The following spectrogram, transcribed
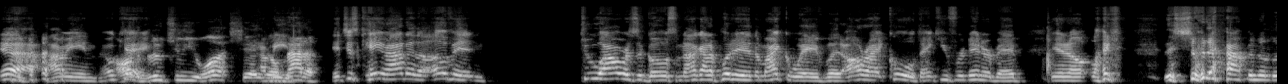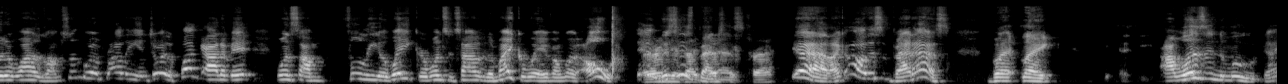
yeah. I mean, okay. All the BlueChew you want, shit, I don't mean- matter. It just came out of the oven two hours ago, so now I got to put it in the microwave. But all right, cool. Thank you for dinner, babe. You know, like this should have happened a little while ago. I'm still going to probably enjoy the fuck out of it once I'm fully awake or once it's out of the microwave. I'm going, oh, damn, this is badass. tract. Yeah, like, oh, this is badass. But like, I was in the mood. Now,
